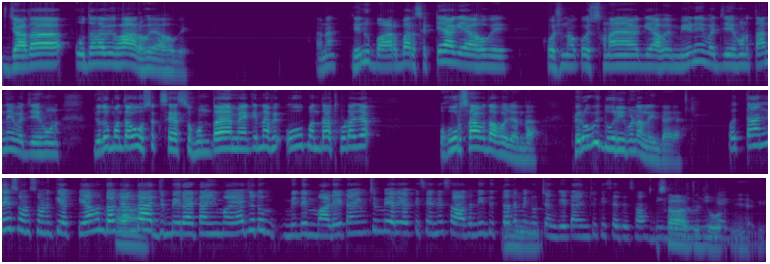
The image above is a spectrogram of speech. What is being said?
ਜ਼ਿਆਦਾ ਉਦਾਂ ਦਾ ਵਿਵਹਾਰ ਹੋਇਆ ਹੋਵੇ। ਹਨਾ? ਜਿਹਨੂੰ ਬਾਰ-ਬਾਰ ਸਿੱਟਿਆ ਗਿਆ ਹੋਵੇ। ਕੁਛ ਨਾ ਕੁਛ ਸੁਣਾਇਆ ਗਿਆ ਹੋਵੇ ਮਿਹਣੇ ਵੱਜੇ ਹੁਣ ਤਾਨੇ ਵੱਜੇ ਹੁਣ ਜਦੋਂ ਬੰਦਾ ਉਹ ਸਕਸੈਸ ਹੁੰਦਾ ਆ ਮੈਂ ਕਹਿੰਦਾ ਫਿਰ ਉਹ ਬੰਦਾ ਥੋੜਾ ਜਿਹਾ ਹੋਰ ਹਿਸਾਬ ਦਾ ਹੋ ਜਾਂਦਾ ਫਿਰ ਉਹ ਵੀ ਦੂਰੀ ਬਣਾ ਲੈਂਦਾ ਆ ਉਹ ਤਾਨੇ ਸੁਣ ਸੁਣ ਕੇ ਅੱਕਿਆ ਹੁੰਦਾ ਕਹਿੰਦਾ ਹਾਂ। ਅੱਜ ਮੇਰਾ ਟਾਈਮ ਆਇਆ ਜਦੋਂ ਮੇਰੇ ਮਾੜੇ ਟਾਈਮ 'ਚ ਮੇਰੇ ਕਿਸੇ ਨੇ ਸਾਥ ਨਹੀਂ ਦਿੱਤਾ ਤੇ। ਮੈਨੂੰ ਚੰਗੇ ਟਾਈਮ 'ਚ ਕਿਸੇ ਦੇ ਸਾਥ ਦੀ ਸਾਥ ਦੀ ਲੋੜ ਨਹੀਂ ਹੈਗੀ?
